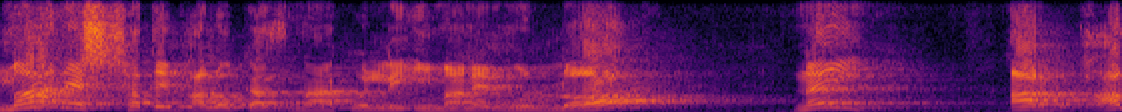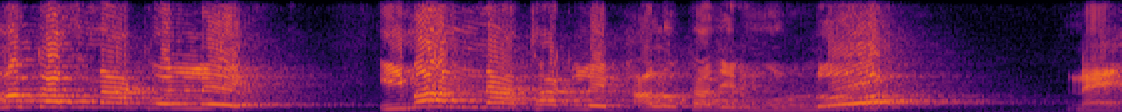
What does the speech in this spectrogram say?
ইমানের সাথে ভালো কাজ না করলে ইমানের মূল্য নেই। আর ভালো কাজ না করলে ইমান না থাকলে ভালো কাজের মূল্য নেই।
